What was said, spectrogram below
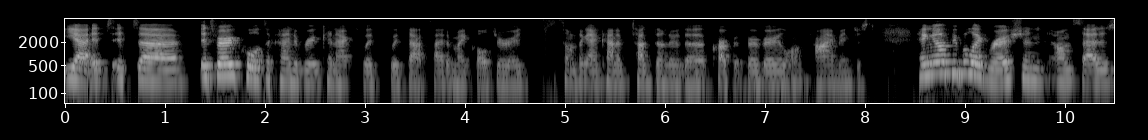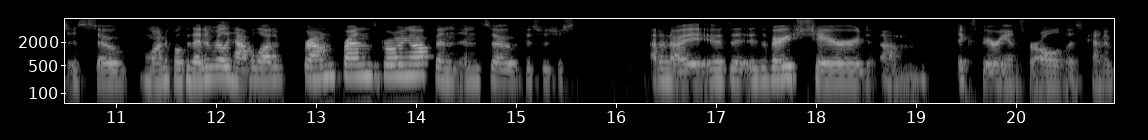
yeah it's it's uh it's very cool to kind of reconnect with with that side of my culture. It's something i kind of tugged under the carpet for a very long time. And just hanging out with people like rish and on set is, is so wonderful because i didn't really have a lot of brown friends growing up. And and so this was just I don't know. It, it was a, it was a very shared um, experience for all of us, kind of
